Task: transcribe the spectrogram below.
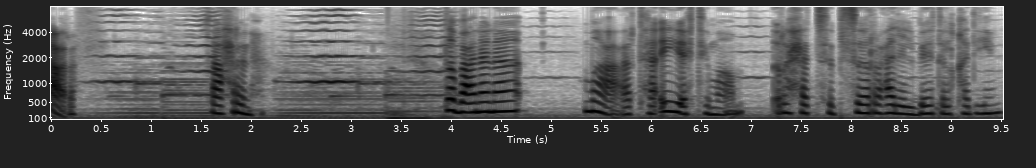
تعرف ساحرنها طبعا أنا ما أعرتها أي اهتمام رحت بسرعة للبيت القديم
